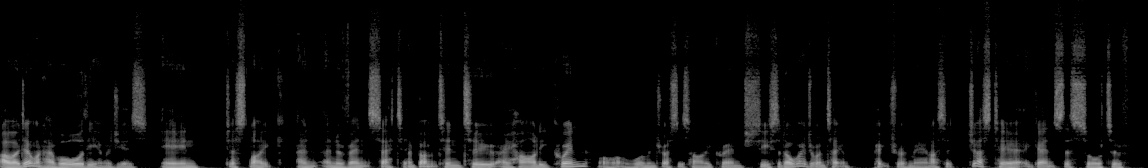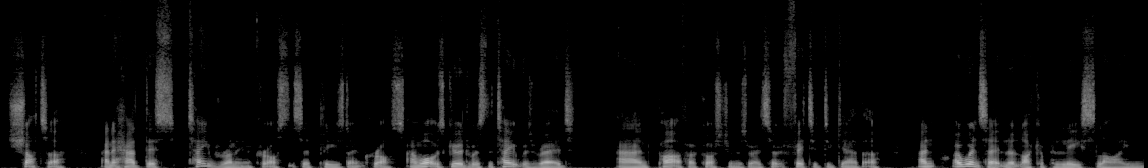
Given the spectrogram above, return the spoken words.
Oh, I don't want to have all the images in just like an, an event setting. I bumped into a Harley Quinn, or a woman dressed as Harley Quinn. She said, Oh, where do you want to take a picture of me? And I said, Just here against this sort of shutter. And it had this tape running across that said, Please don't cross. And what was good was the tape was red and part of her costume was red, so it fitted together. And I wouldn't say it looked like a police line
